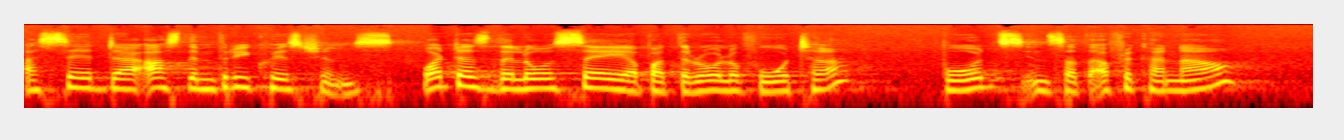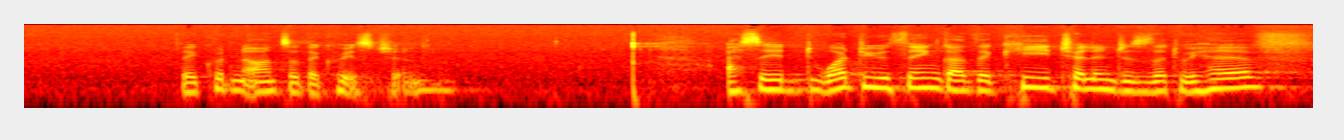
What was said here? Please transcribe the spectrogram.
I said, I asked them three questions. What does the law say about the role of water boards in South Africa now? They couldn't answer the question. I said, What do you think are the key challenges that we have?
